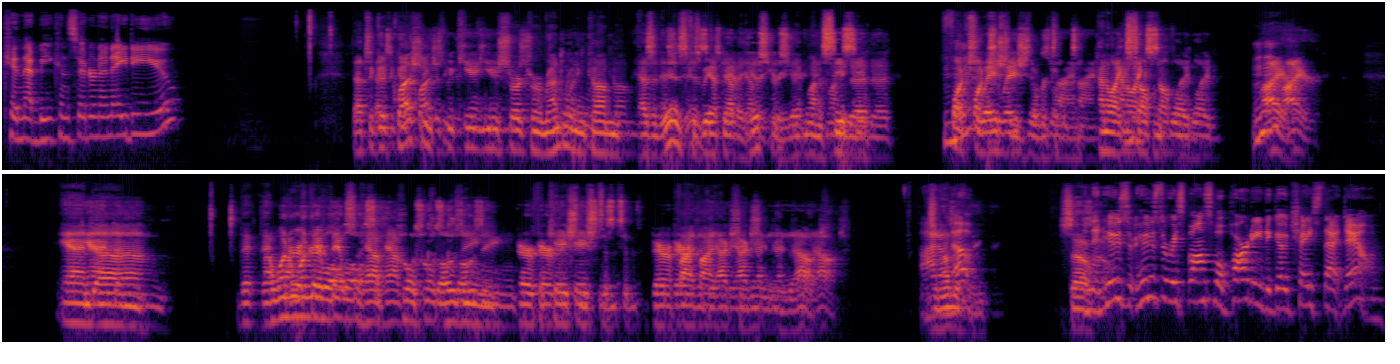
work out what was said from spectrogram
can that be considered an ADU? That's a good question because we can't use short-term rental income as it is because we have to have a history. They want to see the Mhm. fluctuations over time, kind of like self-employed Mhm. buyer. buyer. And And um, um, they- they- I wonder if they will also have post-closing verifications verifications to verify that they actually rented it out. I don't know. thing. So, And then who's who's the responsible party to go chase that down?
